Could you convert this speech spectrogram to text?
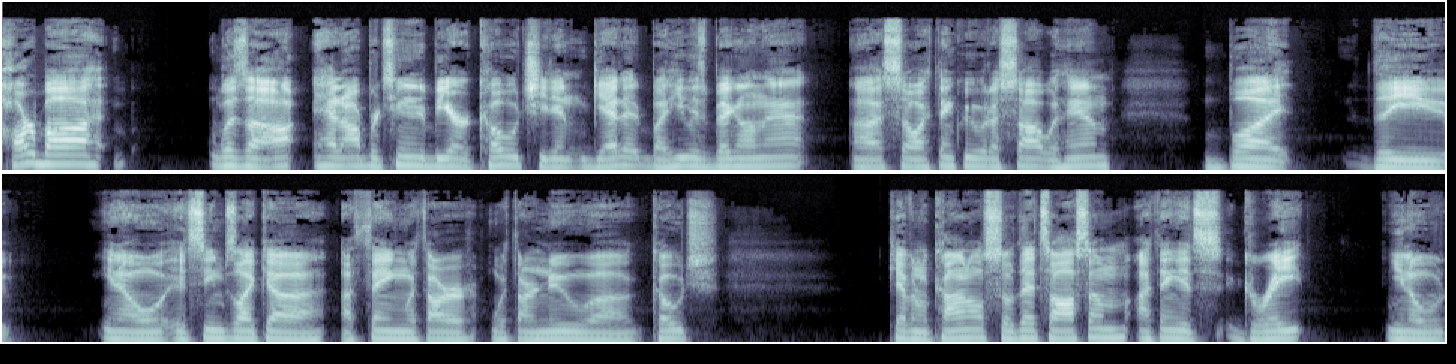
Harbaugh was a, had an opportunity to be our coach. He didn't get it, but he was big on that. Uh, so I think we would have saw it with him. But the, you know, it seems like a, a thing with our with our new uh, coach Kevin O'Connell. So that's awesome. I think it's great, you know,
